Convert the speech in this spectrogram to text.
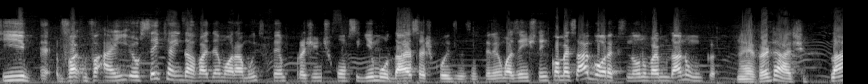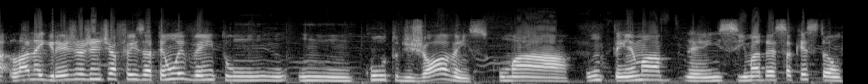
Que eh, vai, vai- eu sei que ainda vai demorar muito tempo pra gente conseguir mudar essas coisas, entendeu? Mas a gente tem que começar agora, que senão não vai mudar nunca. É verdade. Lá, lá na igreja a gente já fez até um evento, um, um culto de jovens com uma, um tema né, em cima dessa questão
